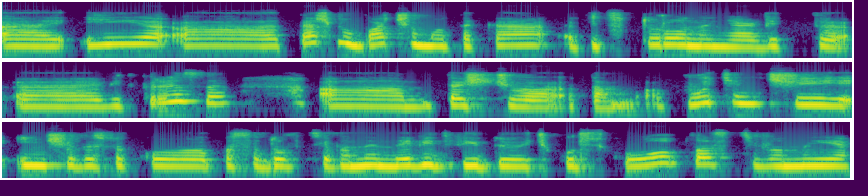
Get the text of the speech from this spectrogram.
Е, І е, теж ми бачимо таке відсторонення від, е, від кризи, те, що там Путін чи інші високопосадовці вони не відвідують Курську область, вони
